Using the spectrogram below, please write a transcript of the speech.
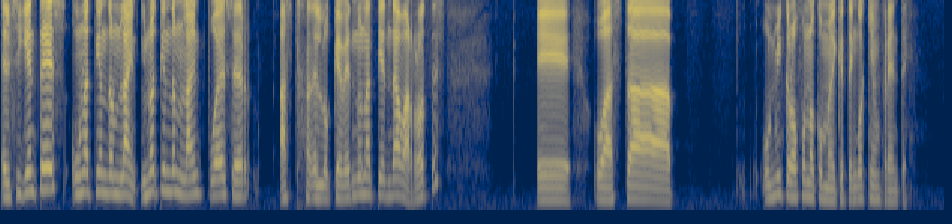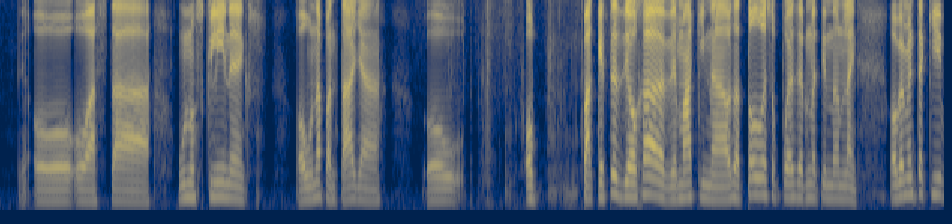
El siguiente es una tienda online. Y una tienda online puede ser hasta de lo que vende una tienda de abarrotes eh, o hasta un micrófono como el que tengo aquí enfrente. O, o hasta unos Kleenex. O una pantalla. O, o paquetes de hoja de máquina. O sea, todo eso puede ser una tienda online. Obviamente aquí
